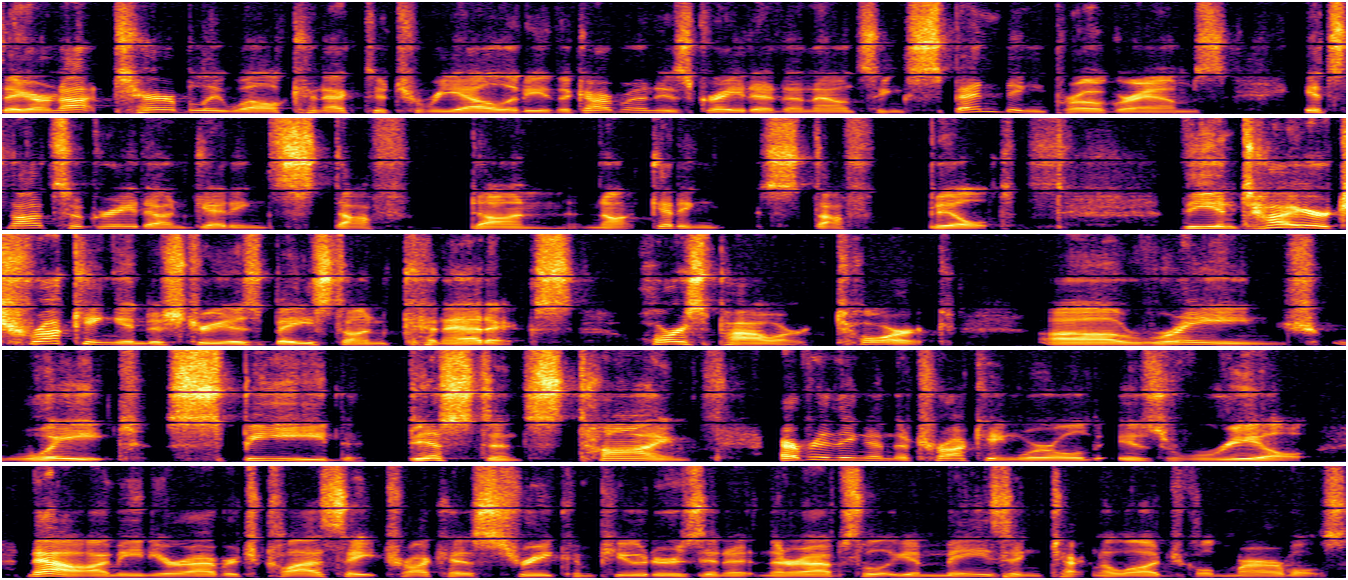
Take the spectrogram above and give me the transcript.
They are not terribly well connected to reality. The government is great at announcing spending programs, it's not so great on getting stuff done, not getting stuff built. The entire trucking industry is based on kinetics, horsepower, torque uh, range, weight, speed, distance, time. Everything in the trucking world is real. Now, I mean, your average Class 8 truck has three computers in it, and they're absolutely amazing technological marvels.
